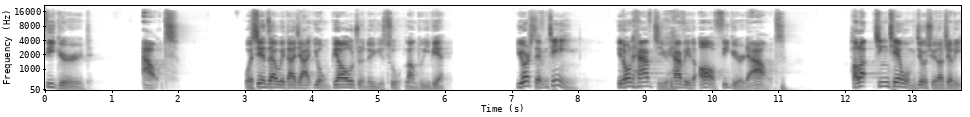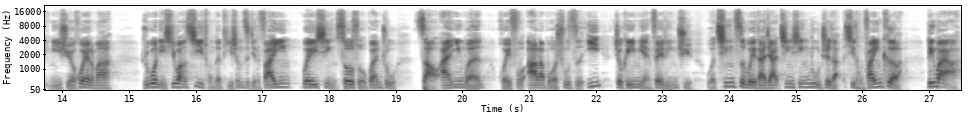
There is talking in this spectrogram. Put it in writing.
figured out. 我现在为大家用标准的语速朗读一遍。You're seventeen. You don't have to have it all figured out. 好了，今天我们就学到这里，你学会了吗？如果你希望系统的提升自己的发音，微信搜索关注 早安英文，回复阿拉伯数字一就可以免费领取我亲自为大家精心录制的系统发音课了。另外啊，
